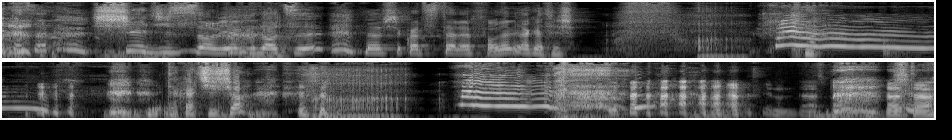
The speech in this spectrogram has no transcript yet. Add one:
I to co, siedzi sobie w nocy, na przykład z telefonem, jak ja też... Taka cisza? No to,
